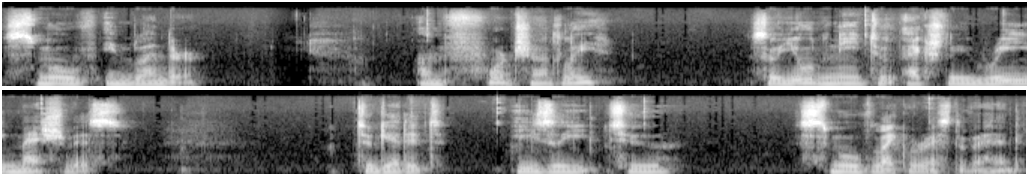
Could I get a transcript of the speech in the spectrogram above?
smooth in Blender. Unfortunately, so you would need to actually remesh this to get it easy to smooth like the rest of the head.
